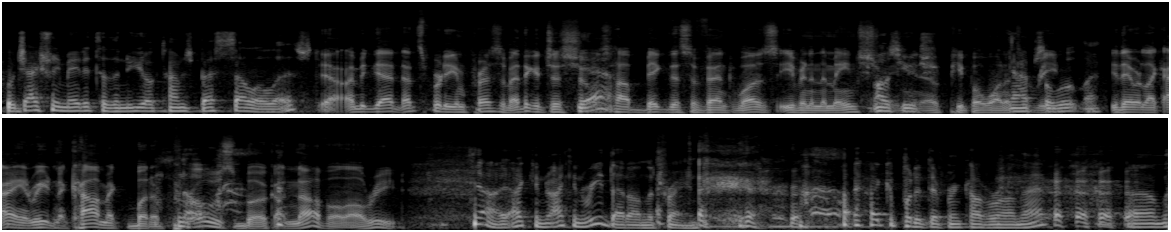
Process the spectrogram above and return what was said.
which actually made it to the New York Times bestseller list. Yeah, I mean that, that's pretty impressive. I think it just shows Yeah. how big this event was, even in the mainstream. Oh, it's You huge. know, people wanted to Absolutely. read. They were like, "I ain't reading a comic, but a prose book, a novel, I'll read." Yeah, I- I can I can read that on the train. I could put a different cover on that. Um,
